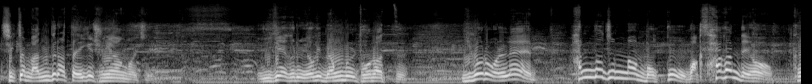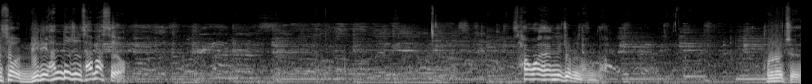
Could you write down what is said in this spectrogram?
직접 만들었다. 이게 중요한 거지. 이게 그리고 여기 명물 도너트. 이거를 원래 한 도즌만 먹고 막 사간대요. 그래서 미리 한 도즌 사봤어요. 사과 향이 좀 난다. 도넛에서.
